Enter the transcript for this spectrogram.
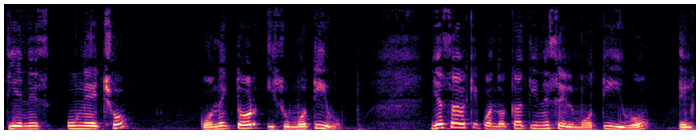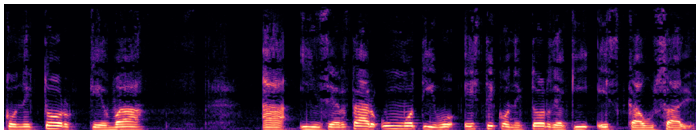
Tienes un hecho, conector y su motivo. Ya sabes que cuando acá tienes el motivo, el conector que va a insertar un motivo, este conector de aquí es causal.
